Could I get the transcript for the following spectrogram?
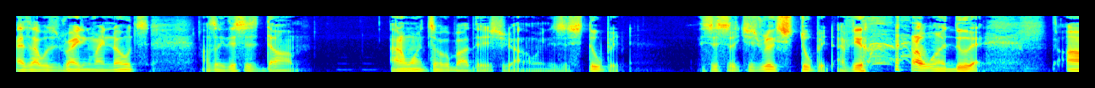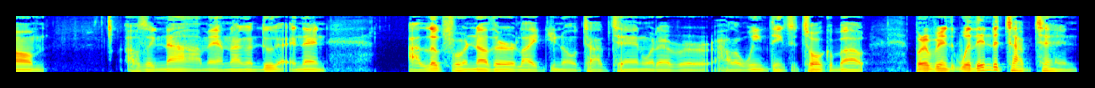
As I was writing my notes, I was like, "This is dumb. I don't want to talk about the history of Halloween. This is stupid. This is just really stupid. I feel I don't want to do that." Um, I was like, "Nah, man, I'm not gonna do that." And then I looked for another, like you know, top ten, whatever Halloween things to talk about. But within the top ten,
